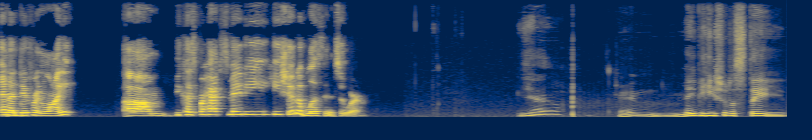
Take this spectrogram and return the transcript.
in a different light um, because perhaps maybe he should have listened to her. Yeah, and maybe he should have stayed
